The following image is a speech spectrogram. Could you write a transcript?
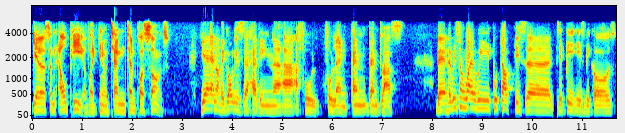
get us an LP of like you know 10, 10 plus songs? Yeah, no, the goal is uh, having uh, a full full length 10, 10 plus. The the reason why we put out this uh, EP is because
